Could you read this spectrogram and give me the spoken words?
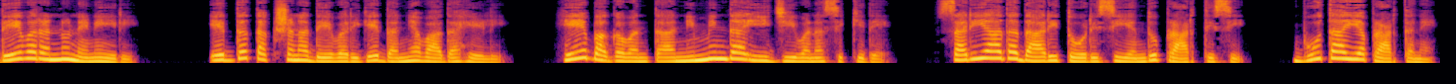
ದೇವರನ್ನು ನೆನೆಯಿರಿ. ಎದ್ದ ತಕ್ಷಣ ದೇವರಿಗೆ ಧನ್ಯವಾದ ಹೇಳಿ. ಹೇ ಭಗವಂತ, ನಿಮ್ಮಿಂದ ಈ ಜೀವನ ಸಿಕ್ಕಿದೆ. ಸರಿಯಾದ ದಾರಿ ತೋರಿಸಿ ಎಂದು ಪ್ರಾರ್ಥಿಸಿ. ಭೂತಾಯಿಯ ಪ್ರಾರ್ಥನೆ.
